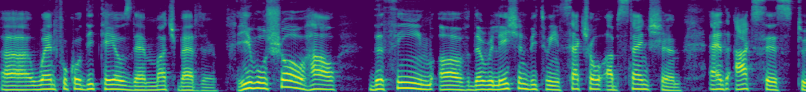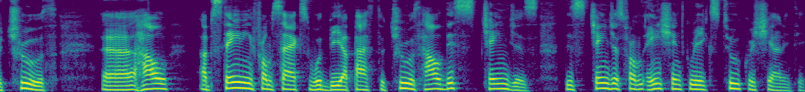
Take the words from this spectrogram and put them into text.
uh, when Foucault details them much better. He will show how the theme of the relation between sexual abstention and access to truth, uh, how abstaining from sex would be a path to truth, how this changes, this changes from ancient Greeks to Christianity.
